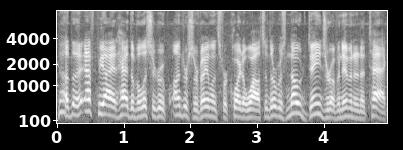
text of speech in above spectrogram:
Now, the FBI had had the militia group under surveillance for quite a while, so there was no danger of an imminent attack.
